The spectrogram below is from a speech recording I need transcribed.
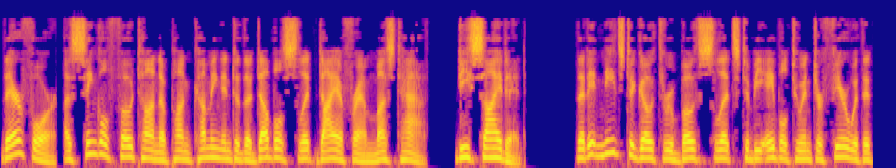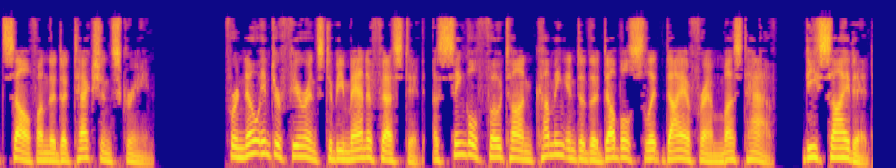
Therefore, a single photon upon coming into the double-slit diaphragm must have «decided» that it needs to go through both slits to be able to interfere with itself on the detection screen. For no interference to be manifested, a single photon coming into the double-slit diaphragm must have «decided»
